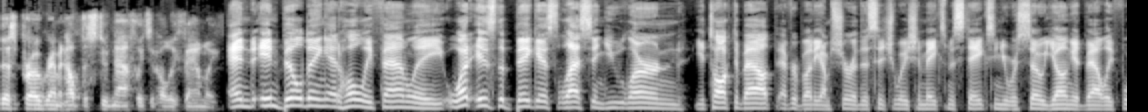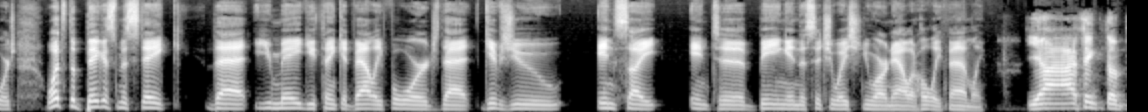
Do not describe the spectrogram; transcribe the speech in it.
this program and help the student athletes at Holy Family. And in building at Holy Family, what is the biggest lesson you learned? You talked about everybody, I'm sure this situation makes mistakes and you were so young at Valley Forge. What's the biggest mistake that you made you think at Valley Forge that gives you insight into being in the situation you are now at Holy Family? Yeah, I think the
